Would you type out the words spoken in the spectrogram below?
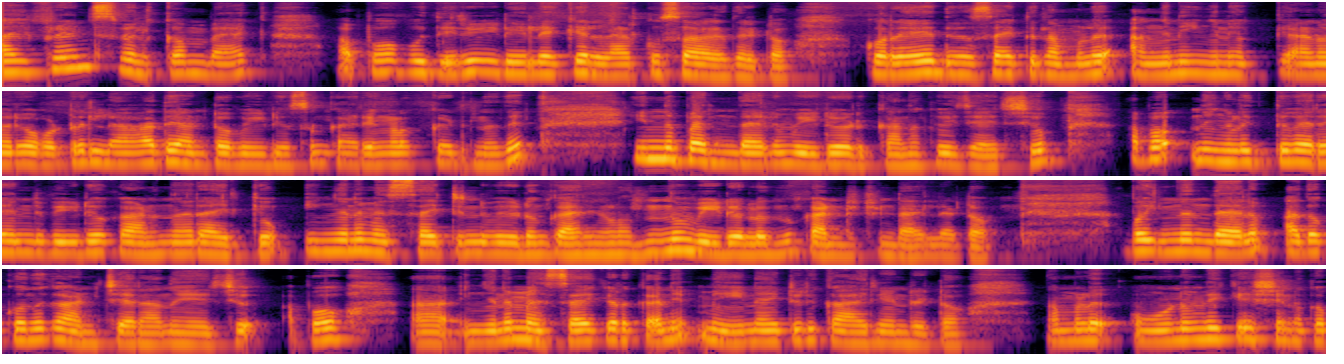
ഹായ് ഫ്രണ്ട്സ് വെൽക്കം ബാക്ക് അപ്പോൾ പുതിയൊരു വീഡിയോയിലേക്ക് എല്ലാവർക്കും സ്വാഗതം കേട്ടോ കുറേ ദിവസമായിട്ട് നമ്മൾ അങ്ങനെ ഇങ്ങനെയൊക്കെയാണ് ഒരു ഓർഡർ ഇല്ലാതെയാണ് കേട്ടോ വീഡിയോസും കാര്യങ്ങളൊക്കെ ഇടുന്നത്. ഇന്നിപ്പോൾ എന്തായാലും വീഡിയോ എടുക്കാമെന്നൊക്കെ വിചാരിച്ചു. അപ്പോൾ നിങ്ങൾ ഇതുവരെ എന്റെ വീഡിയോ കാണുന്നവരായിരിക്കും. ഇങ്ങനെ മെസ്സായിട്ട് എന്റെ വീടും കാര്യങ്ങളൊന്നും വീഡിയോയിലൊന്നും കണ്ടിട്ടുണ്ടായില്ല കേട്ടോ അപ്പോൾ ഇന്ന് എന്തായാലും അതൊക്കെ ഒന്ന് കാണിച്ചു തരാമെന്ന് വിചാരിച്ചു. അപ്പോൾ ഇങ്ങനെ മെസ്സായി കിടക്കാൻ മെയിനായിട്ടൊരു കാര്യമുണ്ട് കേട്ടോ നമ്മൾ ഓണം വെക്കേഷനൊക്കെ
